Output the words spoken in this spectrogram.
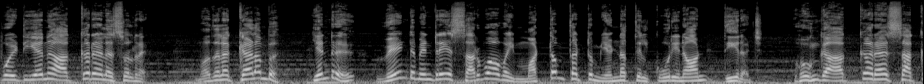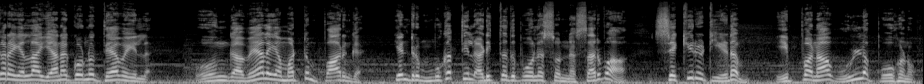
போயிட்டியேன்னு அக்கறையில சொல்றேன். முதல்ல கிளம்பு. என்று வேண்டுமென்றே சர்வாவை மட்டம் தட்டும் எண்ணத்தில் கூறினான் தீரஜ். உங்க அக்கறை சக்கரை எல்லாம் எனக்கு ஒன்றும் தேவையில்லை. உங்க வேலையை மட்டும் பாருங்க. என்று முகத்தில் அடித்தது போல சொன்ன சர்வா செக்யூரிட்டியிடம் இப்ப நான் உள்ள போகணும்.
